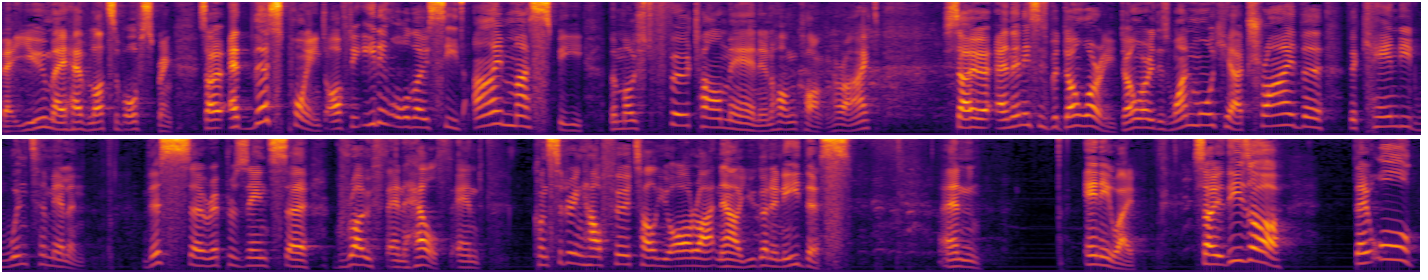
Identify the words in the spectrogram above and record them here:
That you may have lots of offspring. So at this point, after eating all those seeds, I must be the most fertile man in Hong Kong, all right? So, and then he says, But don't worry, don't worry, there's one more here. Try the, the candied winter melon. This uh, represents uh, growth and health. And considering how fertile you are right now, you're going to need this. And Anyway, so these are, they're all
